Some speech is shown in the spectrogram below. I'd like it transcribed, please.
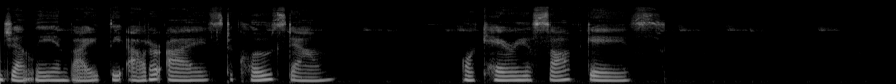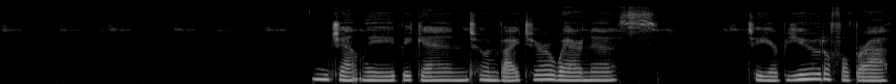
Gently invite the outer eyes to close down or carry a soft gaze. Gently begin to invite your awareness to your beautiful breath.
